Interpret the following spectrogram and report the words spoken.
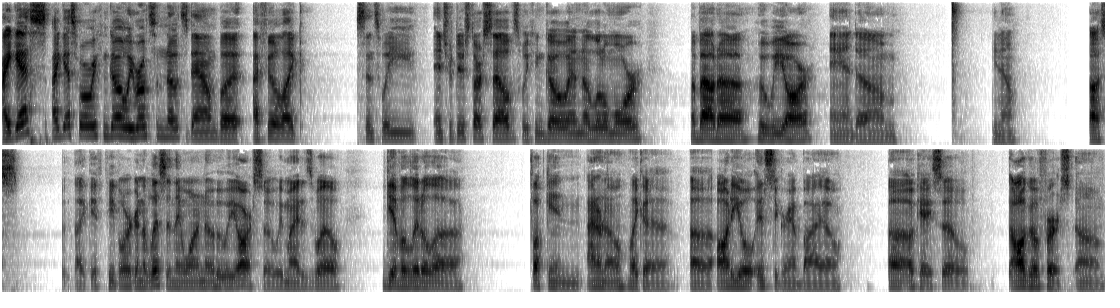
I guess I guess where we can go. We wrote some notes down, but I feel like since we introduced ourselves, we can go in a little more about uh who we are and um you know us. Like if people are going to listen, they want to know who we are, so we might as well give a little uh fucking I don't know, like a uh audio Instagram bio. Uh okay, so I'll go first. Um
